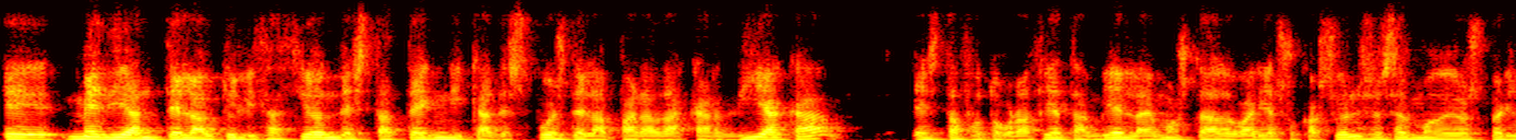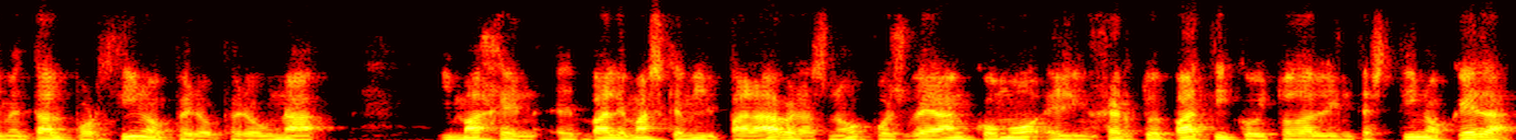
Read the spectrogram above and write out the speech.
Eh, mediante la utilización de esta técnica después de la parada cardíaca, esta fotografía también la he mostrado varias ocasiones, es el modelo experimental porcino, pero, pero una imagen eh, vale más que mil palabras, ¿no? Pues vean cómo el injerto hepático y todo el intestino queda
